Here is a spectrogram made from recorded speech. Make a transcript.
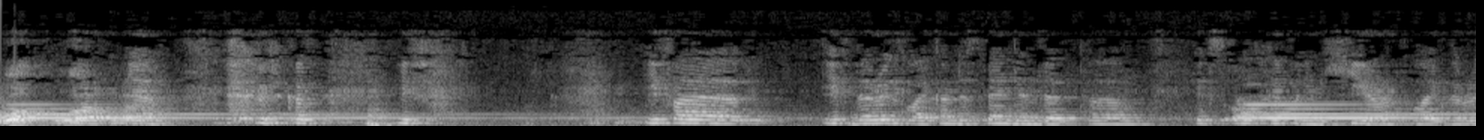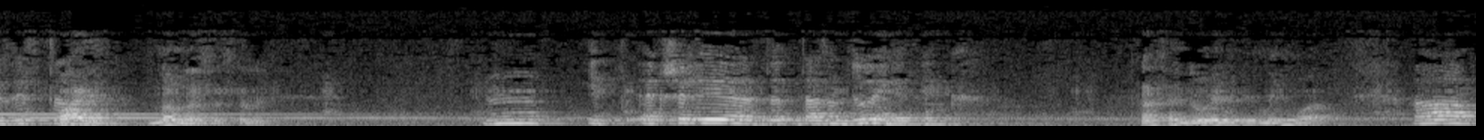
Work, work, right. Yeah. because if if I if there is like understanding that um, it's all happening here, like the resistance. Why? Not necessarily. Mm, it actually uh, d- doesn't do anything. Doesn't do anything. Mean what? Uh,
